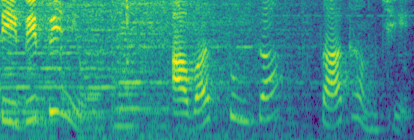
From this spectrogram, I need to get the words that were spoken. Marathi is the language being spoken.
TBP news. आवाज तुमचा साथ आमची.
